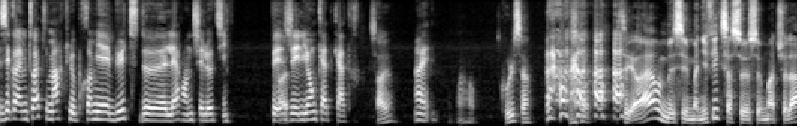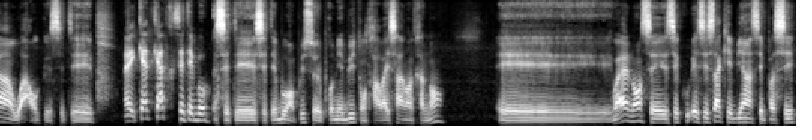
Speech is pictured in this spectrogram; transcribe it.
Mais c'est quand même toi qui marque le premier but de l'ère Ancelotti. PSG Lyon 4-4. Sérieux? Ouais. Wow. Cool ça. c'est ouais, mais c'est magnifique ça, ce, ce match-là. Waouh, que c'était. pff, Ouais, 4-4, c'était beau. C'était, c'était beau. En plus, le premier but, on travaille ça à l'entraînement. Et ouais, non, c'est, cool. Et c'est ça qui est bien, c'est passer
